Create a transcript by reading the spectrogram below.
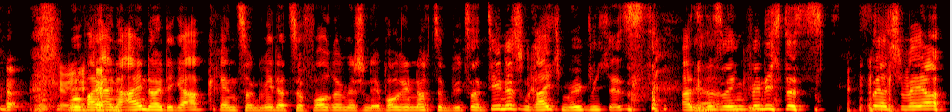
Okay. Wobei eine eindeutige Abgrenzung weder zur vorrömischen Epoche noch zum byzantinischen Reich möglich ist. Also Ja, deswegen okay. finde ich das sehr schwer.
